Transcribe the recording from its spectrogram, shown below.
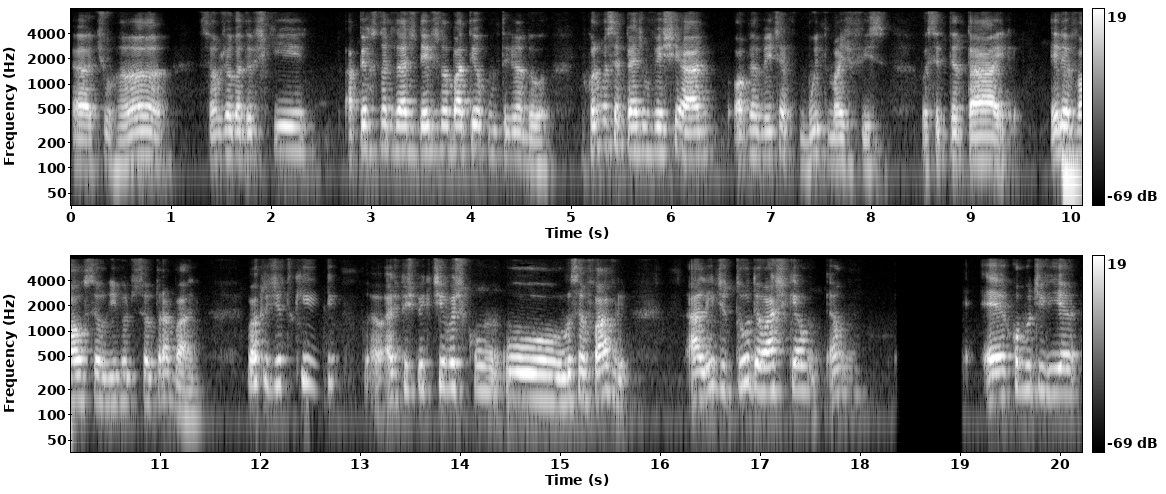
uh, Churran, são jogadores que a personalidade deles não bateu com o treinador. Quando você perde um vestiário, obviamente é muito mais difícil você tentar elevar o seu nível de seu trabalho. Eu acredito que as perspectivas com o Lucien Favre, além de tudo, eu acho que é um, é, um, é como eu diria,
